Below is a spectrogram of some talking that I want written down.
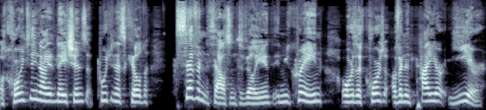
According to the United Nations, Putin has killed 7,000 civilians in Ukraine over the course of an entire year.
